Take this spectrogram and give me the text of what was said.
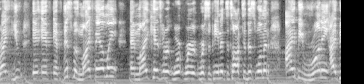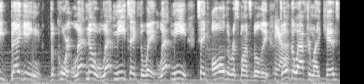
right? You, if, if this was my family and my kids were, were, were, were subpoenaed to talk to this woman, I'd be running, I'd be begging the court, let no, let me take the weight, let me take all the responsibility. Yeah. Don't go after my kids.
